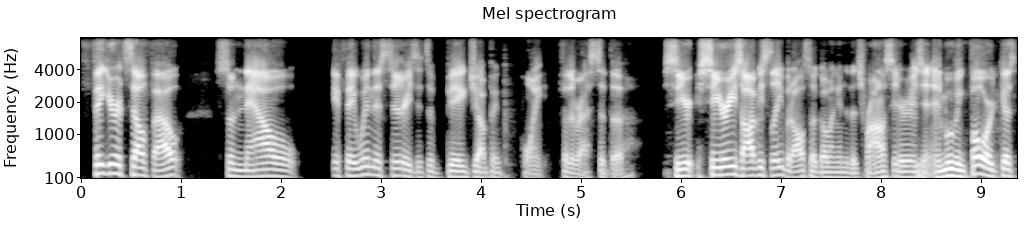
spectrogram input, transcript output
figure itself out. So now, if they win this series, it's a big jumping point for the rest of the ser- series, obviously, but also going into the Toronto series and, and moving forward because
